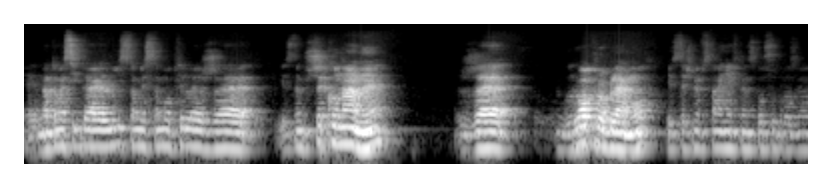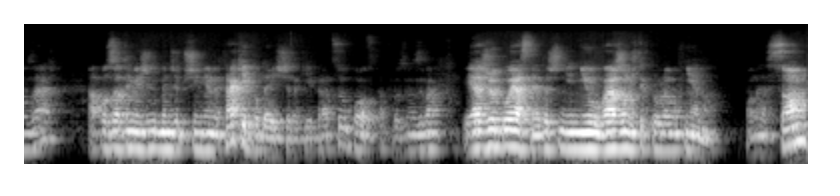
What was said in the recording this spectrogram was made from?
E, Natomiast idealistą jestem o tyle, że jestem przekonany, że gro problemów jesteśmy w stanie w ten sposób rozwiązać, a poza tym, jeżeli będzie przyjmiemy takie podejście takiej pracy u podstaw, rozwiązywa, ja żeby było jasne, ja też nie, nie uważam, że tych problemów nie ma. One są,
